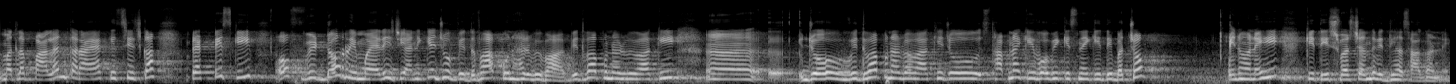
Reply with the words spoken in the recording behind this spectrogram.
मतलब पालन कराया किस चीज़ का? प्रैक्टिस की ऑफ़ विडो रीमैरिज यानी कि जो विधवा पुनर्विवाह विधवा पुनर्विवाह की जो विधवा पुनर्विवाह की जो स्थापना की, वो भी किसने की थी बच्चों? इन्होंने ही की चंद विद्यासागर ने।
